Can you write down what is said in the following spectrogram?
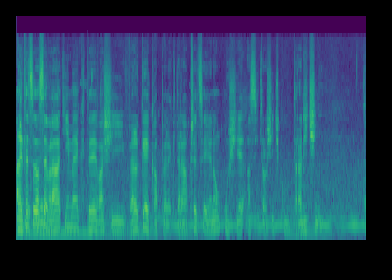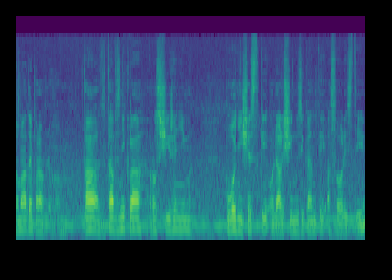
Ale teď se zase vrátíme k té vaší velké kapele, která přece jenom už je asi trošičku tradiční. To máte pravdu. no. Ta, ta vznikla rozšířením původní šestky o další muzikanty a solisty.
